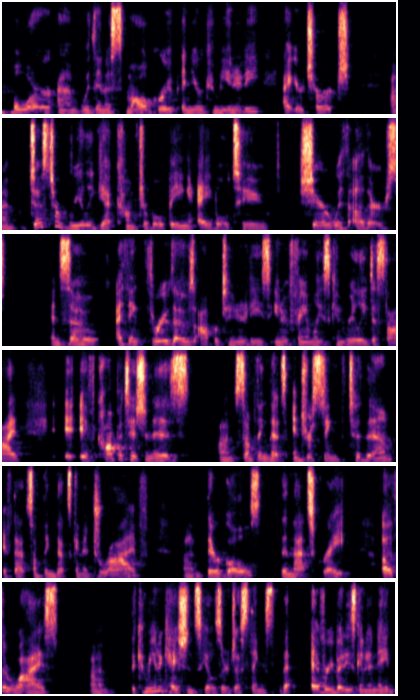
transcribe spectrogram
mm-hmm. or um, within a small group in your community at your church, um, just to really get comfortable being able to share with others. And so mm-hmm. I think through those opportunities, you know, families can really decide if competition is um, something that's interesting to them, if that's something that's going to drive um, their goals, then that's great. Otherwise, um, the communication skills are just things that everybody's going to need,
